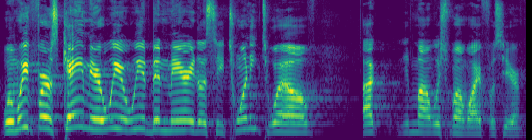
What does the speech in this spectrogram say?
when we first came here, we, we had been married, let's see, 2012. I, I wish my wife was here.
